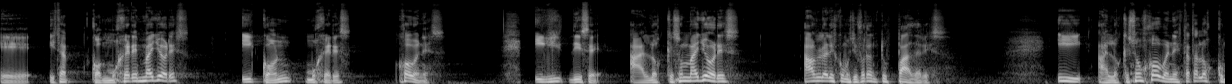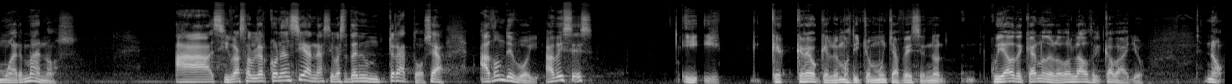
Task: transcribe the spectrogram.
Eh, y está con mujeres mayores y con mujeres jóvenes. Y dice, a los que son mayores, háblales como si fueran tus padres. Y a los que son jóvenes, trátalos como hermanos. si vas a hablar con ancianas, si vas a tener un trato. O sea, ¿a dónde voy? A veces, y, creo que lo hemos dicho muchas veces, ¿no? cuidado de quedarnos de los dos lados del caballo. No,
